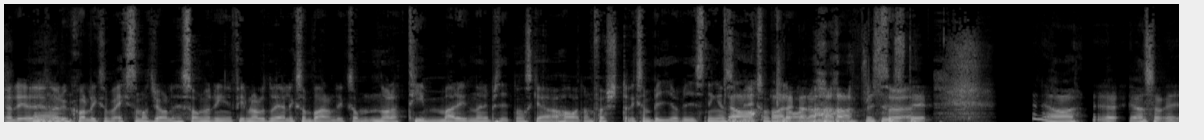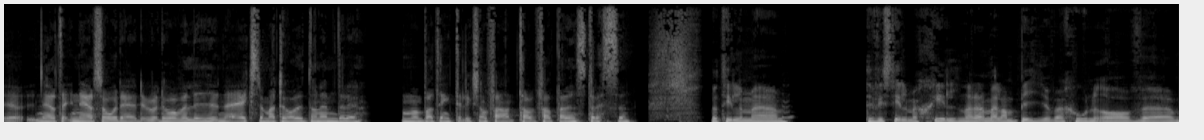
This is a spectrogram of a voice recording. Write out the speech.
Ja, det är um, när du kollar liksom på extra material i Sagan om ringen-filmerna. Då är det liksom bara liksom några timmar innan i princip de ska ha den första liksom biovisningen så ja, blir liksom klara. Ja, precis. Så, det, ja, jag så, när, jag, när jag såg det, det var väl i extra materialet de nämnde det. Och man bara tänkte liksom, fan, ta, fatta den stressen. Det till och med, det finns till och med skillnader mellan bioversionen av uh,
